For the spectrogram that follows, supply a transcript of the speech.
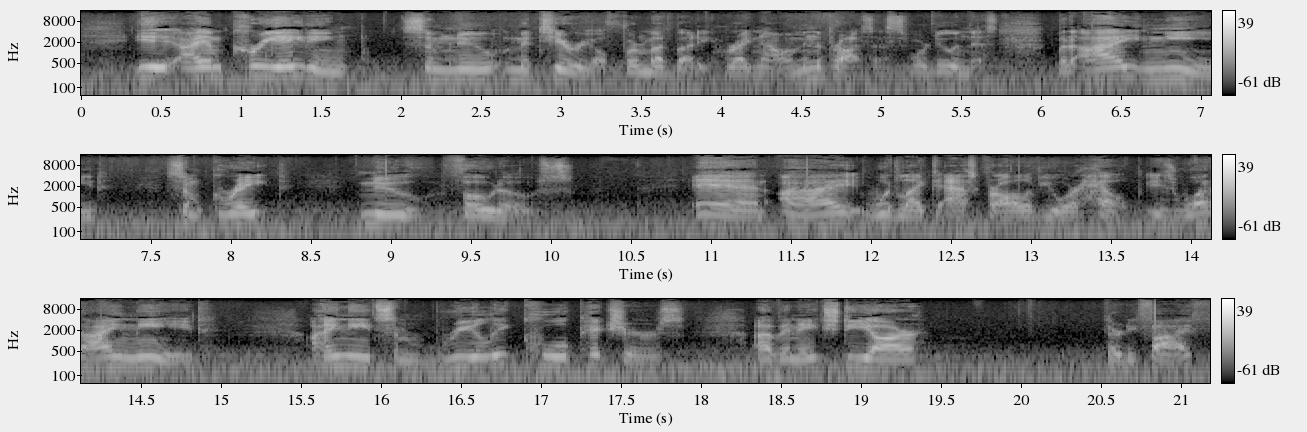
I am creating some new material for Mud Buddy right now. I'm in the process. We're doing this, but I need some great new photos, and I would like to ask for all of your help. Is what I need. I need some really cool pictures of an HDR 35.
